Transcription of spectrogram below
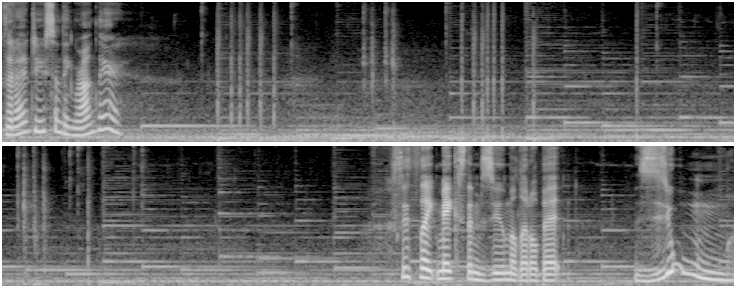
did I do something wrong there? This like makes them zoom a little bit. Zoom!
